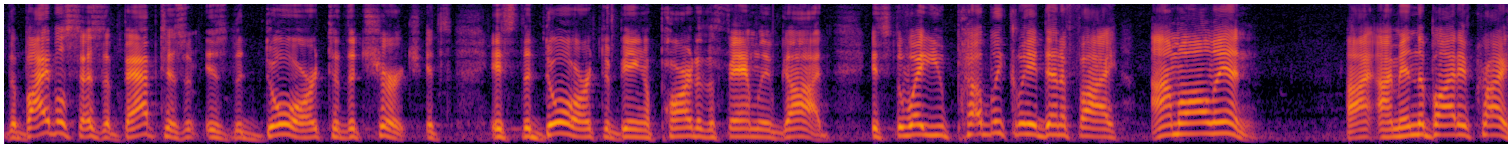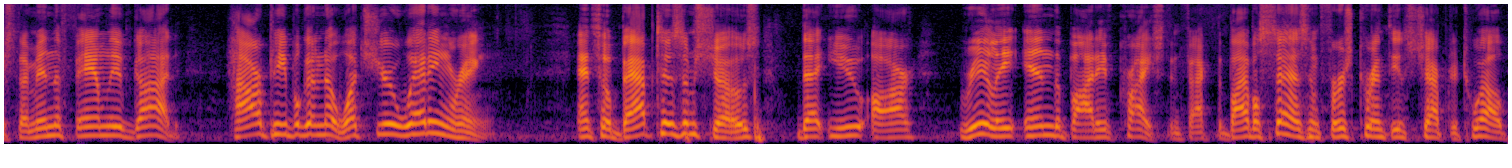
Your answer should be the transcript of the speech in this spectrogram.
The Bible says that baptism is the door to the church. It's, it's the door to being a part of the family of God. It's the way you publicly identify, I'm all in. I, I'm in the body of Christ. I'm in the family of God. How are people going to know? What's your wedding ring? And so baptism shows that you are really in the body of Christ. In fact, the Bible says in 1 Corinthians chapter 12,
